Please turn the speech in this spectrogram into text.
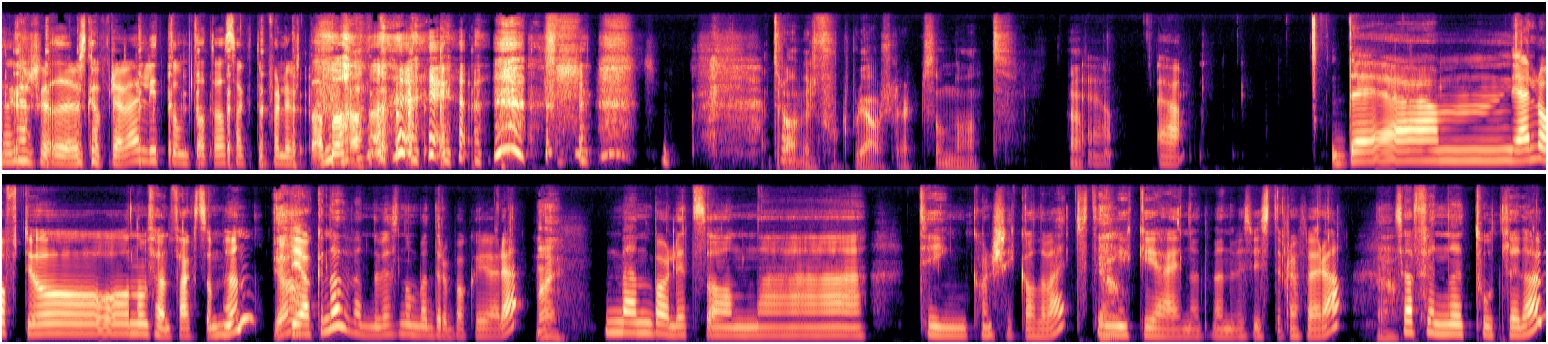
kanskje dere skal prøve. Litt dumt at du har sagt det på lufta nå. Jeg tror han vil fort bli avslørt som noe annet. Ja. Det mm, Jeg lovte jo noen fun facts om hund. Ja. De har ikke nødvendigvis noe med Drøbak å gjøre, Nei. men bare litt sånn eh, ting kanskje ikke alle veit. Ting Ja. ikke jeg nødvendigvis visste fra før av. Ja. Så jeg har funnet to til i dag,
